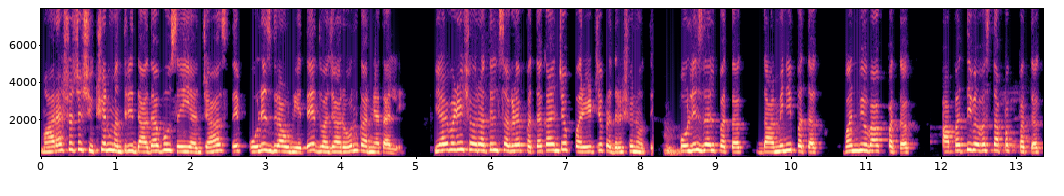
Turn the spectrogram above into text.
महाराष्ट्राचे शिक्षण मंत्री दादा भुसे यांच्या हस्ते पोलीस ग्राउंड येथे ध्वजारोहण करण्यात आले. यावेळी शहरातील सगळ्या पथकांच्या परेडचे प्रदर्शन होते. पोलीस दल पथक दामिनी पथक वन विभाग पथक आपत्ती व्यवस्थापक पथक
